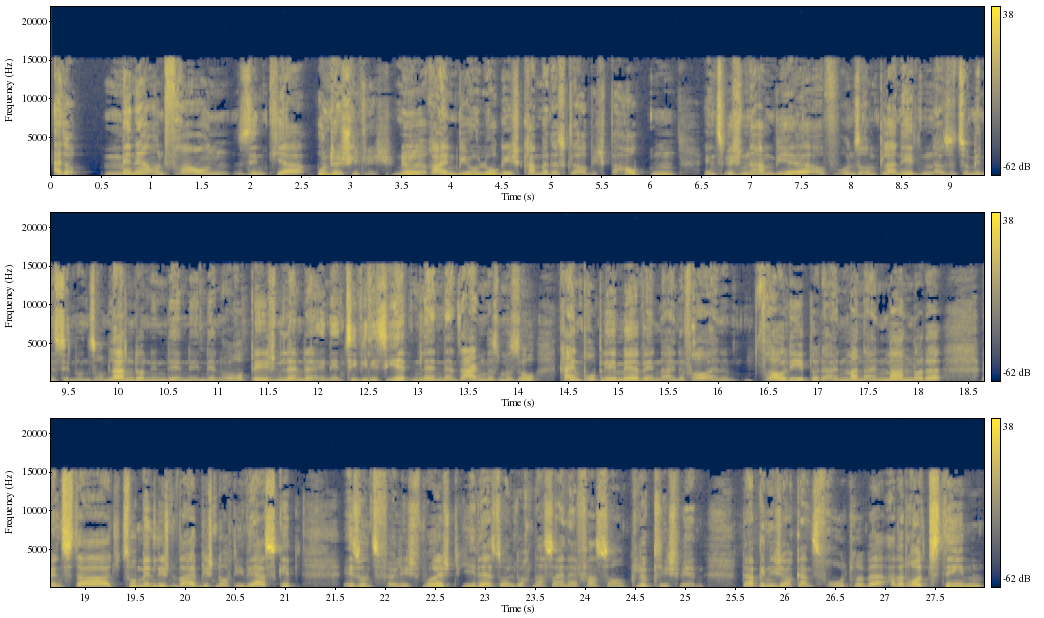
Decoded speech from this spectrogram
Also Männer und Frauen sind ja unterschiedlich. Ne? Rein biologisch kann man das, glaube ich, behaupten. Inzwischen haben wir auf unserem Planeten, also zumindest in unserem Land und in den, in den europäischen Ländern, in den zivilisierten Ländern, sagen wir es mal so, kein Problem mehr, wenn eine Frau eine Frau liebt oder ein Mann einen Mann oder wenn es da zu männlich und weiblich noch divers gibt, ist uns völlig wurscht. Jeder soll doch nach seiner Fasson glücklich werden. Da bin ich auch ganz froh drüber. Aber trotzdem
